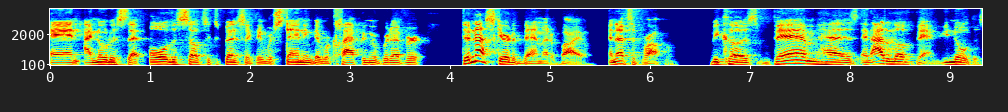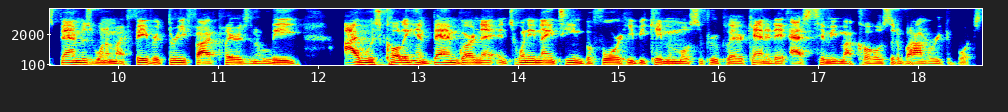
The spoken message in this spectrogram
And I noticed that all the Celtics bench, like they were standing, they were clapping or whatever, they're not scared of Bam Adebayo. And that's a problem because Bam has, and I love Bam. You know this. Bam is one of my favorite three, five players in the league. I was calling him Bam Garnett in 2019 before he became a most improved player candidate as Timmy, my co-host of the Bahama Rica Boys.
